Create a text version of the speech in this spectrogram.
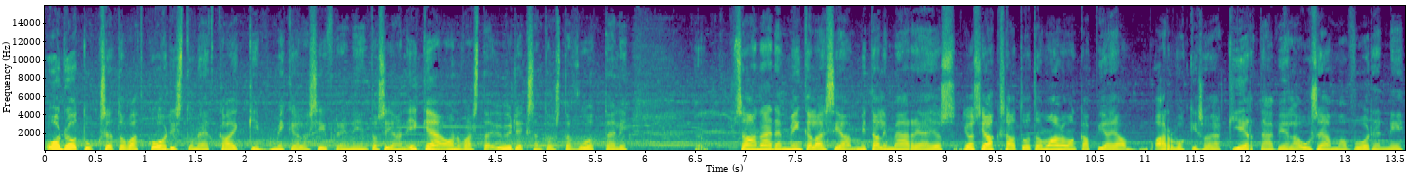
odotukset ovat kohdistuneet kaikki Mikela Sifriniin. Tosiaan ikä on vasta 19 vuotta, eli saa nähdä minkälaisia mitalimääriä. Jos, jos jaksaa tuota maailmankapia ja arvokisoja kiertää vielä useamman vuoden, niin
